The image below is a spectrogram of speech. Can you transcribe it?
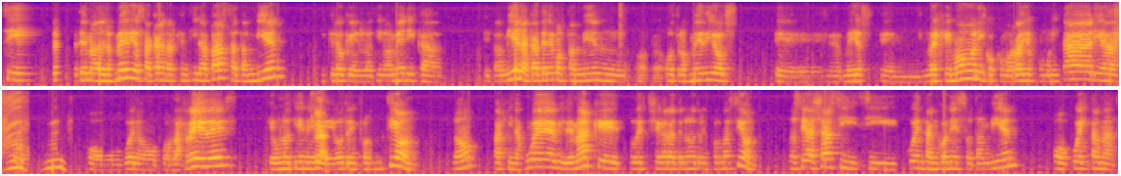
sí, el tema de los medios acá en Argentina pasa también, y creo que en Latinoamérica también, acá tenemos también otros medios, eh, medios eh, no hegemónicos como radios comunitarias o, o, bueno, por las redes, que uno tiene Claro. otra información, ¿no? Páginas web y demás que podés llegar a tener otra información. No sé allá si, si cuentan con eso también o cuesta más.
